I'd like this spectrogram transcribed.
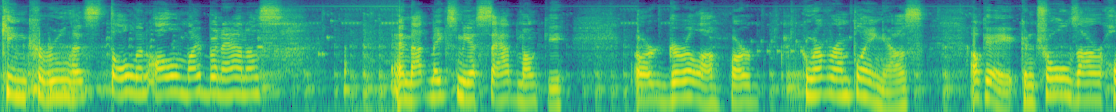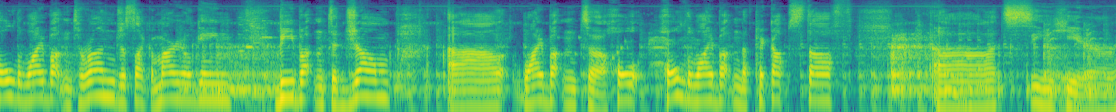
King K. Rool has stolen all my bananas. And that makes me a sad monkey. Or gorilla, or whoever I'm playing as. Okay, controls are hold the Y button to run, just like a Mario game, B button to jump, uh, Y button to hold, hold the Y button to pick up stuff. Uh, let's see here.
